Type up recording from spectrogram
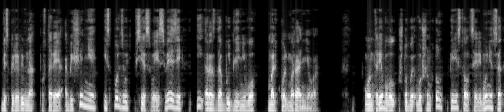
бесперерывно повторяя обещание использовать все свои связи и раздобыть для него Малькольма раннего. Он требовал, чтобы Вашингтон перестал церемониться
